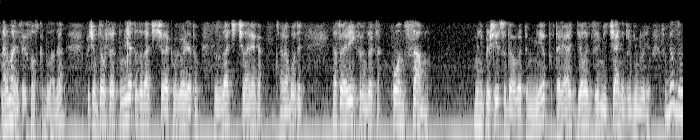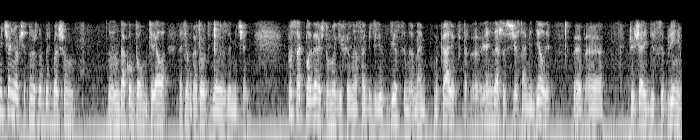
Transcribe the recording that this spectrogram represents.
Нормальная сноска была, да? Причем потому, что это не это задача человека. Мы говорили о том, задача человека работать на той арене, которая называется «он сам». Мы не пришли сюда, в этом мире, повторяю, делать замечания другим людям. Чтобы делать замечания, вообще-то нужно быть большим знатоком того материала, на тему которого ты делаешь замечания. Просто так полагаю, что многих из нас обидели в детстве, нами мыкали, э, я не знаю, что сейчас с нами делали, э, э, к дисциплине.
